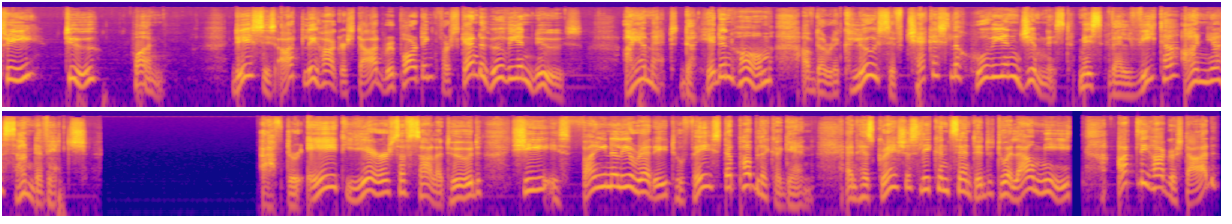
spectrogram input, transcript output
Three, two, one. This is Aatlee Haagaarstaad reporting for Scandinavian News. I am at the hidden home of the reclusive Czechoslovakian gymnast, Miss Velveeta Anya Sandovich. After eight years of solitude, she is finally ready to face the public again and has graciously consented to allow me, Aatlee Haagaarstaad,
